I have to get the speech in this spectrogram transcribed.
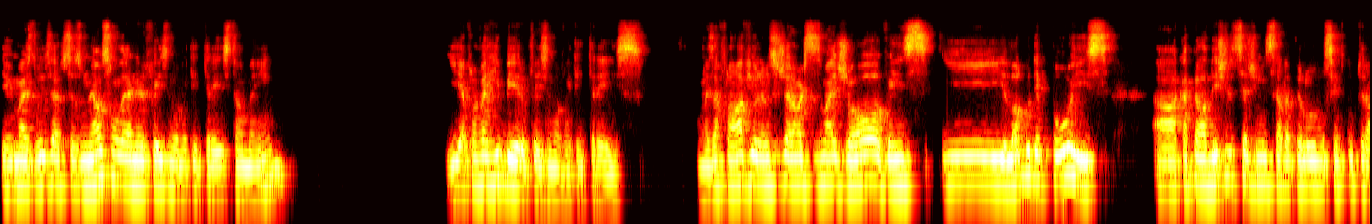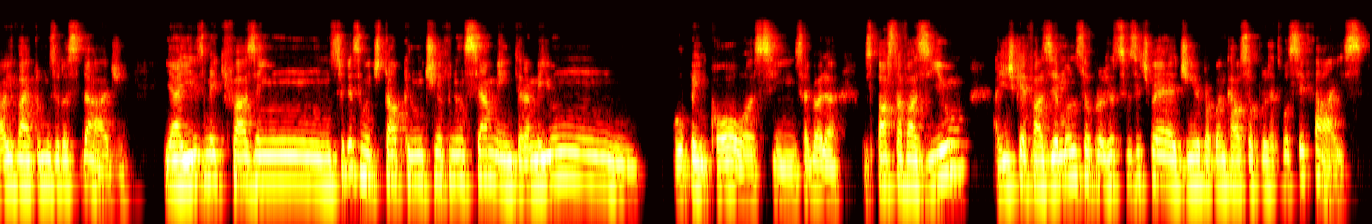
teve mais dois artistas, o Nelson Lerner fez em 93 também, e a Flávia Ribeiro fez em 93. Mas a Flávia e o já eram artistas mais jovens, e logo depois a capela deixa de ser administrada pelo Centro Cultural e vai para o Museu da Cidade. E aí eles meio que fazem um, não seria assim um edital porque não tinha financiamento, era meio um open call, assim, sabe? Olha, o espaço está vazio, a gente quer fazer, manda o seu projeto, se você tiver dinheiro para bancar o seu projeto, você faz.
